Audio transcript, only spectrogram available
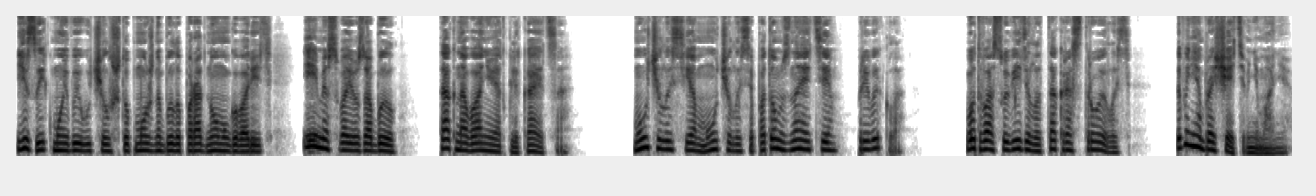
Язык мой выучил, чтоб можно было по-родному говорить. Имя свое забыл. Так на Ваню и откликается. Мучилась я, мучилась, а потом, знаете, привыкла. Вот вас увидела, так расстроилась. Да вы не обращайте внимания.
